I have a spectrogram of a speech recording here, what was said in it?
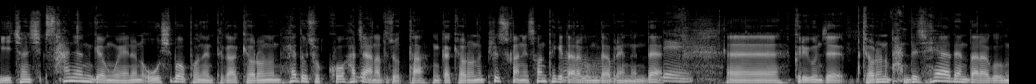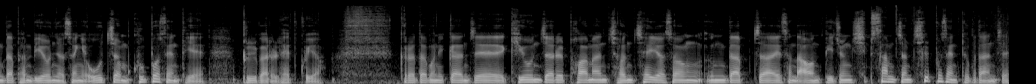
2014년 경우에는 55%가 결혼은 해도 좋고 하지 네. 않아도 좋다. 그러니까 결혼은 아닌 선택이다라고 어. 응답을 했는데 네. 에, 그리고 이제 결혼은 반드시 해야 된다라고 응답한 미혼 여성의 5.9%에 불과를 했고요. 그러다 보니까 이제 기혼자를 포함한 전체 여성 응답자에서 나온 비중 13.7% 보다 이제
